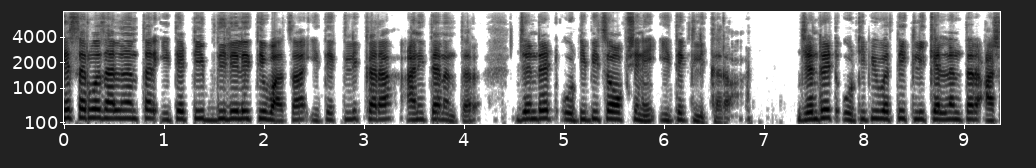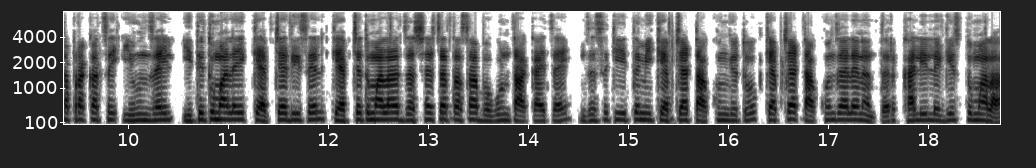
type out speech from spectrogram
हे सर्व झाल्यानंतर इथे टिप दिलेली ती वाचा इथे क्लिक करा आणि त्यानंतर जनरेट ओटीपीचं ऑप्शन आहे इथे क्लिक करा. जनरेट ओटीपी वरती क्लिक केल्यानंतर अशा प्रकारचं येऊन जाईल. इथे तुम्हाला एक कॅप्चा दिसेल. कॅप्चा तुम्हाला जशाचा तसा बघून टाकायचा आहे. जसं की इथं मी कॅप्चा टाकून घेतो. कॅप्चा टाकून झाल्यानंतर खाली लगेच तुम्हाला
